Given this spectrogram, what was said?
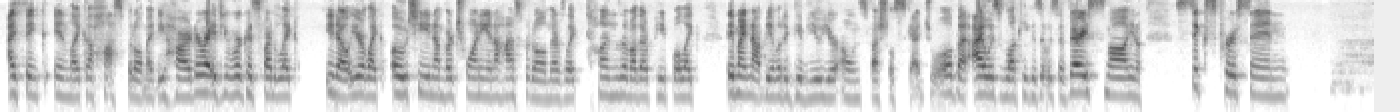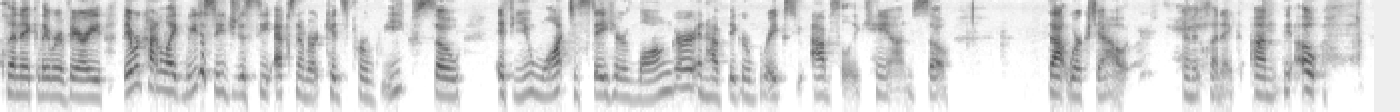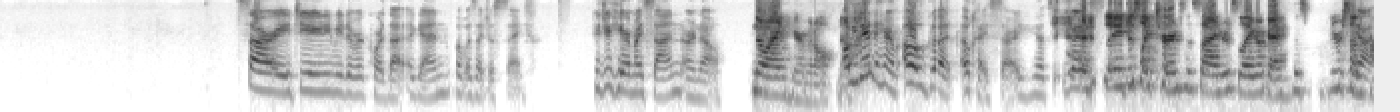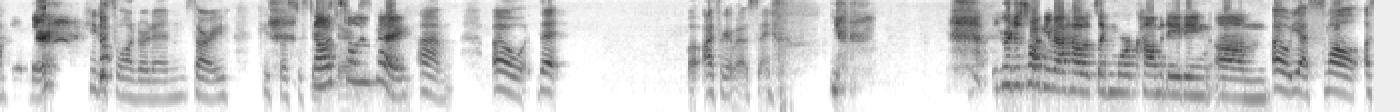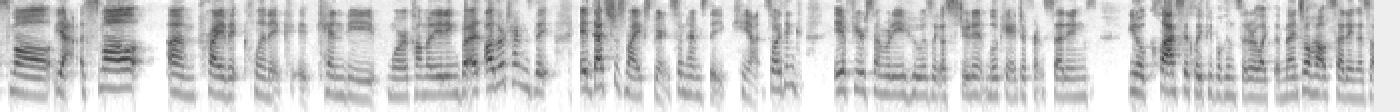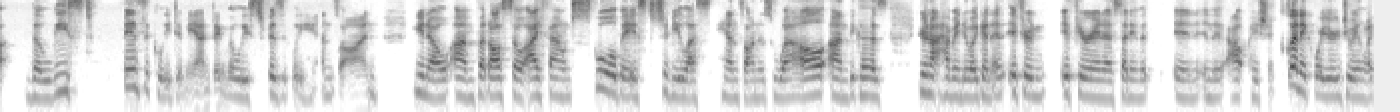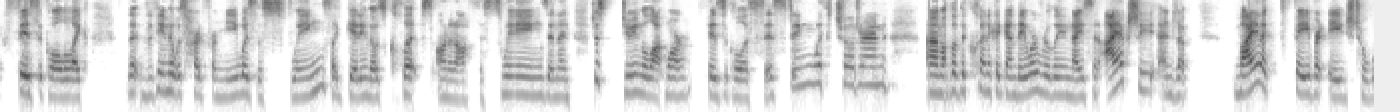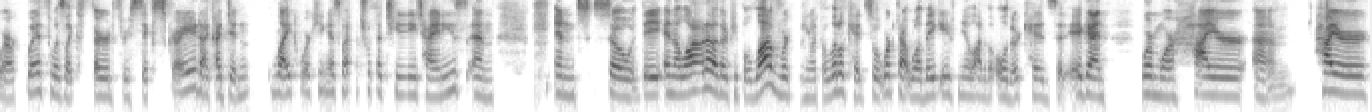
I think in like a hospital might be harder, right? If you work as part of like, you know, you're like OT number 20 in a hospital and there's like tons of other people, like they might not be able to give you your own special schedule. But I was lucky because it was a very small, you know, six person clinic. They were very, they were kind of like, we just need you to see X number of kids per week. So if you want to stay here longer and have bigger breaks, you absolutely can. So that worked out in the clinic. Um, the, oh, sorry. Do you need me to record that again? What was I just saying? Could you hear my son or no? No, I didn't hear him at all. No. Oh, you didn't hear him. Oh, good. Okay, sorry. That's, you guys, just, he just like turns to the side, just like, okay, this, your son's yeah. over there. he just wandered in. Sorry, he's supposed to stay. No, it's totally okay. Um, oh, that. Well, I forget what I was saying. you were just talking about how it's like more accommodating um oh yeah small a small yeah a small um, private clinic it can be more accommodating but at other times they it, that's just my experience. Sometimes they can't. So i think if you're somebody who is like a student looking at different settings you know classically people consider like the mental health setting as the least physically demanding the least physically hands-on you know um, but also i found school based to be less hands-on as well um, because you're not having to again if you're if you're in a setting that in in the outpatient clinic where you're doing like physical like the, the thing that was hard for me was the swings like getting those clips on and off the swings and then just doing a lot more physical assisting with children um, although the clinic again they were really nice and i actually ended up my like favorite age to work with was like third through sixth grade. Like i didn't like working as much with the teeny tinies and and so they and a lot of other people love working with the little kids so it worked out well. They gave me a lot of the older kids that again were more higher um higher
